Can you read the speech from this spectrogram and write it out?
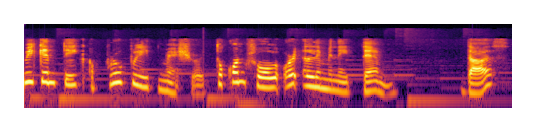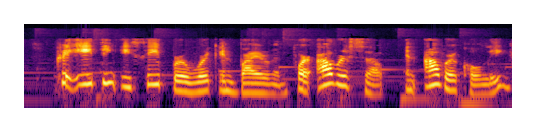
we can take appropriate measures to control or eliminate them, thus creating a safer work environment for ourselves and our colleague.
